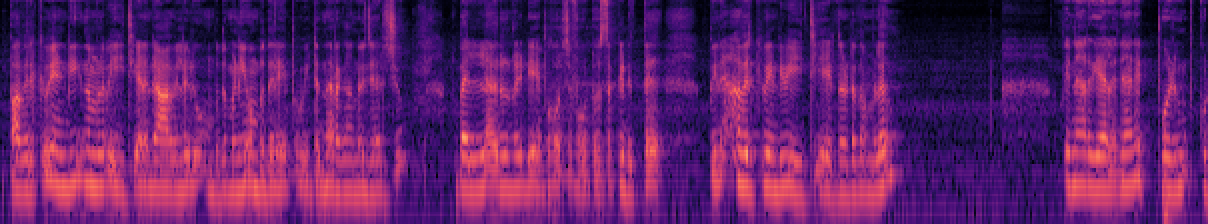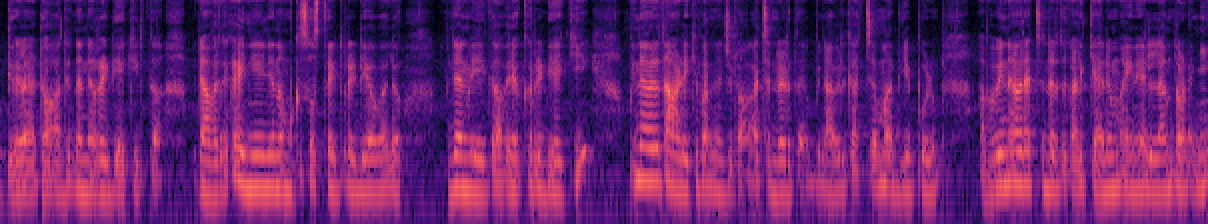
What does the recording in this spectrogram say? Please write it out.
അപ്പോൾ അവർക്ക് വേണ്ടി നമ്മൾ വെയിറ്റ് ചെയ്യണം. രാവിലെ ഒരു ഒമ്പത് മണി ഒമ്പതര ഇപ്പോൾ വീട്ടിൽ നിന്ന് ഇറങ്ങാമെന്ന് വിചാരിച്ചു. അപ്പോൾ എല്ലാവരും റെഡി ആയപ്പോൾ കുറച്ച് ഫോട്ടോസൊക്കെ എടുത്ത് പിന്നെ അവർക്ക് വേണ്ടി വെയിറ്റ് ചെയ്യായിരുന്നു കേട്ടോ നമ്മൾ പിന്നെ അറിയാമല്ലോ ഞാൻ എപ്പോഴും കുട്ടികളായിട്ടോ ആദ്യം തന്നെ റെഡിയാക്കി ഇരുത്തുക പിന്നെ അവരെ കഴിഞ്ഞ് കഴിഞ്ഞാൽ നമുക്ക് സ്വസ്ഥമായിട്ട് റെഡി ആവാമല്ലോ അപ്പം ഞാൻ വേഗം അവരെയൊക്കെ റെഡിയാക്കി പിന്നെ അവരെ താഴേക്ക് പറഞ്ഞു വെച്ചിട്ടോ അച്ഛന്റെ അടുത്ത്. പിന്നെ അവർക്ക് അച്ഛൻ മതി എപ്പോഴും. അപ്പോൾ പിന്നെ അവർ അച്ഛന്റെ അടുത്ത് കളിക്കാനും അതിനെല്ലാം തുടങ്ങി.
